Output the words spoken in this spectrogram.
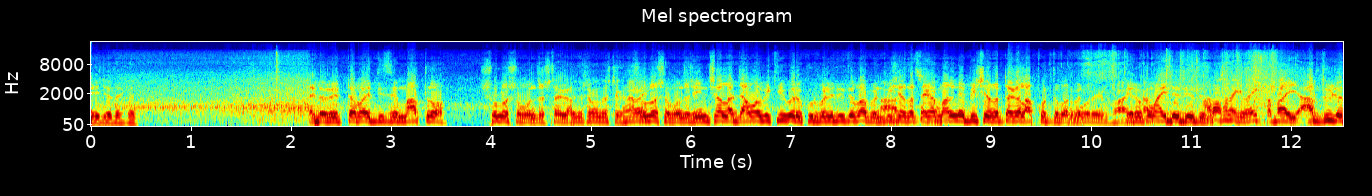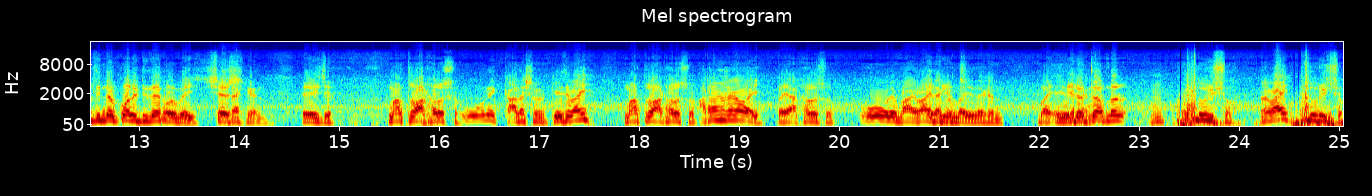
এই যে দেখেন। এটা রেটটা ভাই দিছে মাত্র ষোলোশো পঞ্চাশ টাকা। দুশো পঞ্চাশ টাকা। হ্যাঁ ষোলোশো পঞ্চাশ। ইনশাল্লাহ জামা বিক্রি করে কুরবানি দিতে পারবেন। বিশ হাজার আচ্ছা। টাকার মাল নিয়ে বিশ হাজার টাকা লাভ করতে পারবেন। এরকম আইডিয়া দিয়ে দেবো। নাকি ভাই? ভাই আর দুইটা তিনটা কোয়ালিটি দেখাবে ভাই। শেষ। দেখেন। এই যে মাত্র আঠারোশো। ওরে কালেকশন। কি ভাই? মাত্র আঠারোশো। আঠারোশো টাকা ভাই? ভাই আঠারোশো। ওরে ভাই ভাই দেখেন ভাই দেখেন। ভাই এটাতে দেখেন। আপনার দুইশো। হ্যাঁ ভাই? দুইশো।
